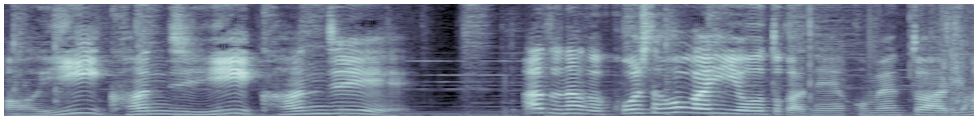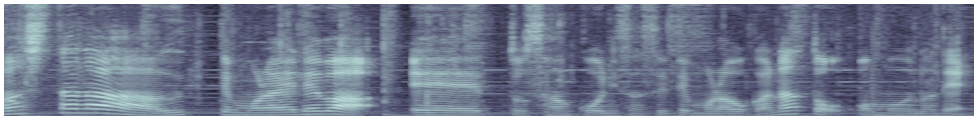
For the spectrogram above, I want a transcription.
あいい感じいい感じ。あとなんかこうした方がいいよとかねコメントありましたら打ってもらえればえーっと参考にさせてもらおうかなと思うので。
